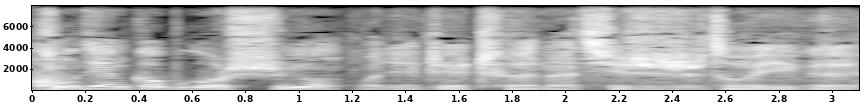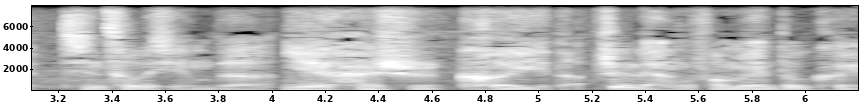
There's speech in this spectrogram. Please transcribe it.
空间够不够实用？我觉得这车呢，其实是作为一个紧凑型的，也还是可以的，这两个方面都可以。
